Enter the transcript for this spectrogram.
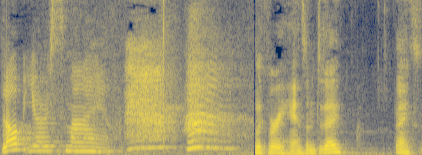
Love your smile. Ah. Look very handsome today. Thanks.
